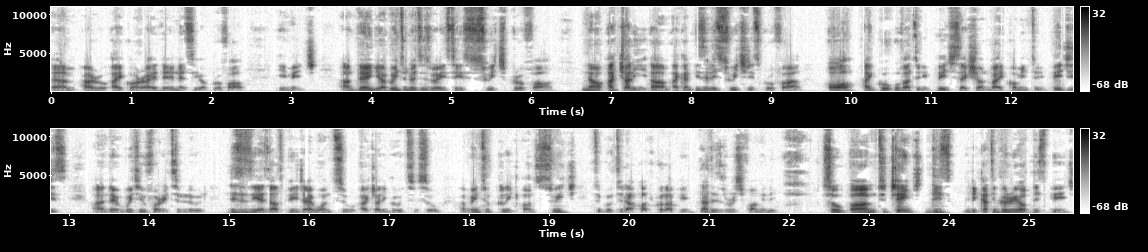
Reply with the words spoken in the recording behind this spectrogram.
um, arrow icon right there next to your profile image. And then you are going to notice where it says switch profile. Now, actually, um, I can easily switch this profile or I go over to the page section by coming to the pages and then waiting for it to load. This is the exact page I want to actually go to. So I'm going to click on switch to go to that particular page. That is Rich Family. So um, to change this, the category of this page,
